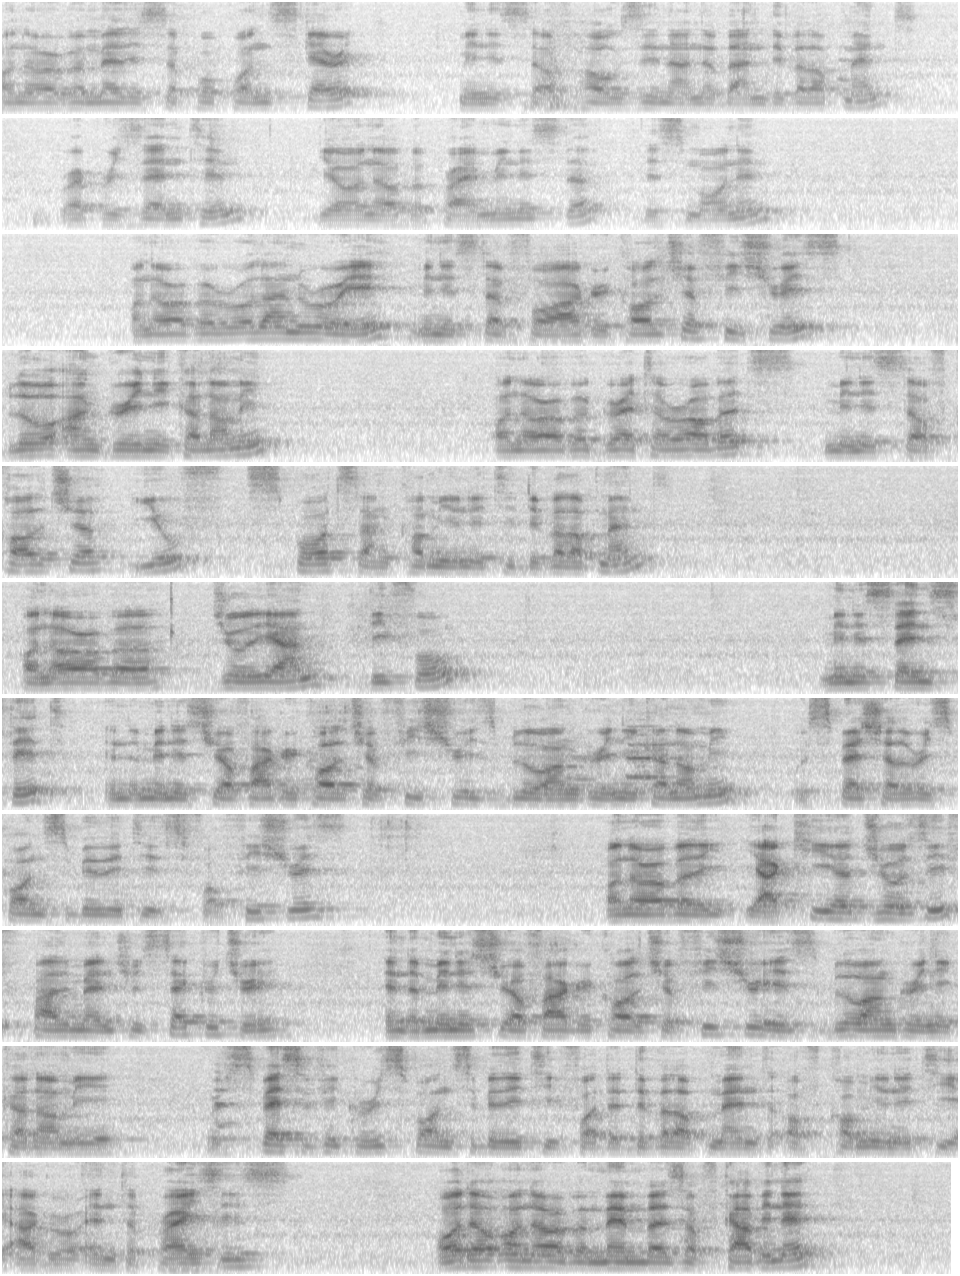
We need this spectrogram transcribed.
Honorable Melissa Poponne Skerrit, Minister of Housing and Urban Development, representing the Honorable Prime Minister this morning. Honorable Roland Royer, Minister for Agriculture, Fisheries, Blue and Green Economy. Honorable Greta Roberts, Minister of Culture, Youth, Sports and Community Development. Honorable Julian Defoe, Minister in State in the Ministry of Agriculture, Fisheries, Blue and Green Economy with special responsibilities for fisheries. Honorable Yakia Joseph, Parliamentary Secretary in the Ministry of Agriculture, Fisheries, Blue and Green Economy with specific responsibility for the development of community agro-enterprises. Other honorable members of cabinet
